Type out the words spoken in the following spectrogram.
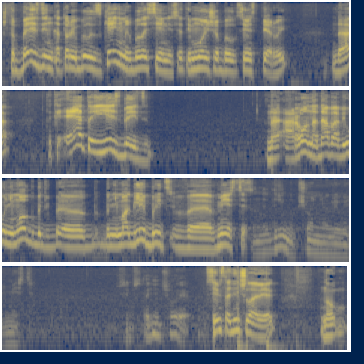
что Бездин, который был из Киним, их было 70, и мой еще был 71, да? Так это и есть Бездин. На, Арон, Надав, Авиу не, мог быть, э, не могли быть в- вместе. Санедрин, почему они не могли быть вместе? 71 человек. 71 человек, но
